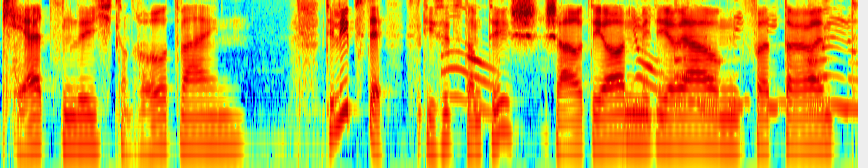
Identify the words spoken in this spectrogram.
Kerzenlicht und Rotwein. Die Liebste, die sitzt am Tisch, schaut die an mit ihren Augen verträumt.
